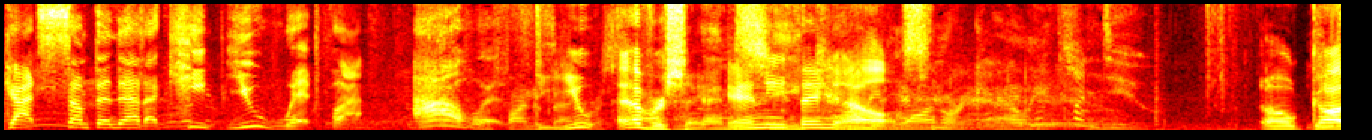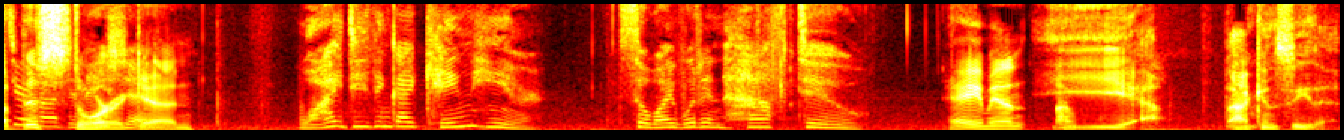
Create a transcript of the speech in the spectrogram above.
Got something that'll keep you wet for hours. Do you ever say anything else? Oh god, this store again. Why do you think I came here? So I wouldn't have to. Hey man, I'm- Yeah, I can see that.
